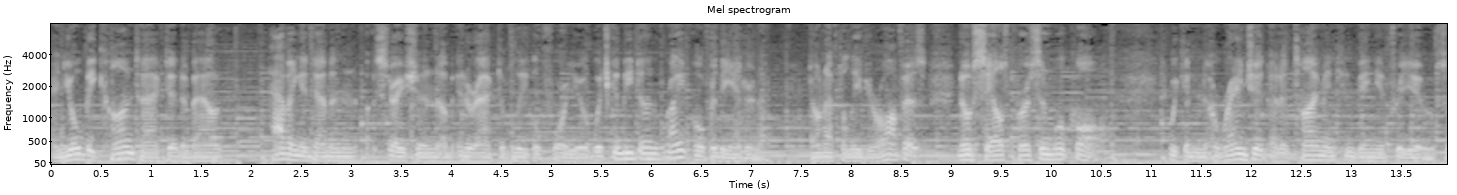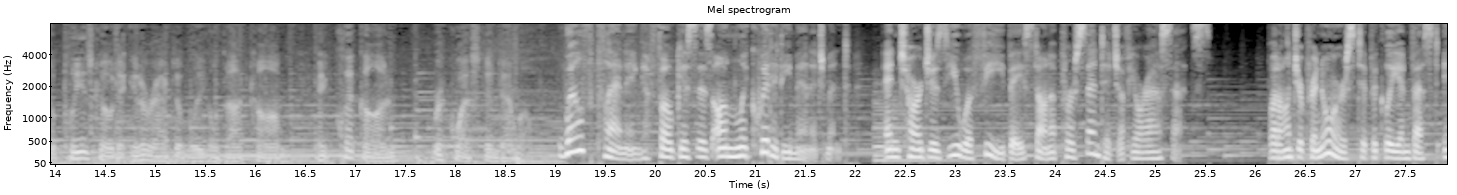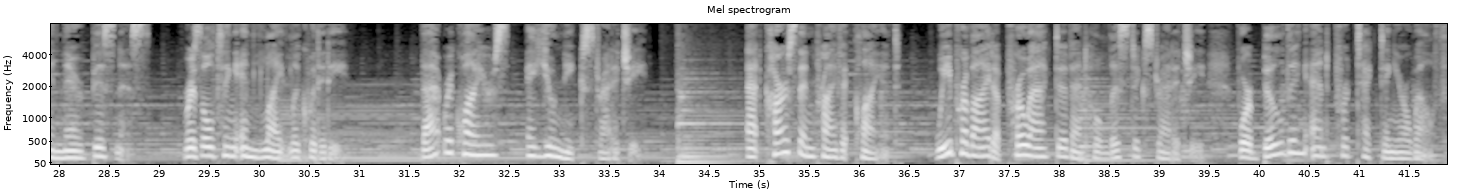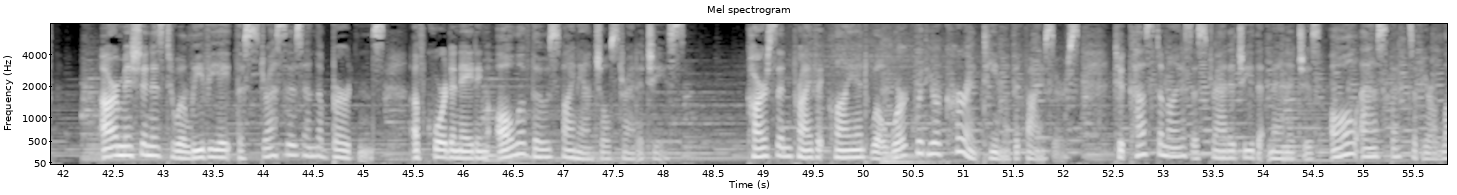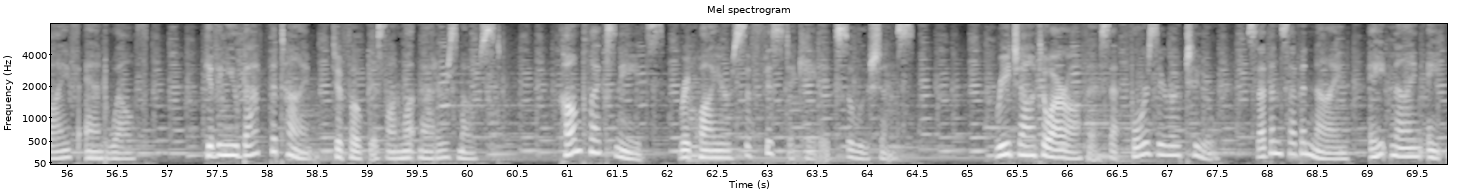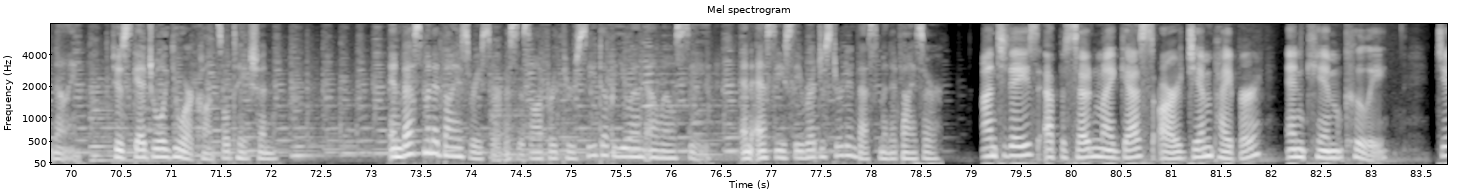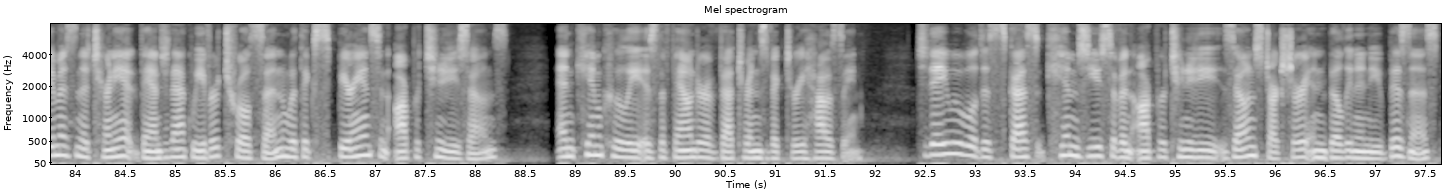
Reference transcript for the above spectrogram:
and you'll be contacted about having a demonstration of interactive legal for you, which can be done right over the internet. Don't have to leave your office. No salesperson will call. We can arrange it at a time inconvenient for you. So please go to interactivelegal.com and click on Request a Demo. Wealth planning focuses on liquidity management and charges you a fee based on a percentage of your assets. But entrepreneurs typically invest in their business resulting in light liquidity. That requires a unique strategy. At Carson Private Client, we provide a proactive and holistic strategy for building and protecting your wealth. Our mission is to alleviate the stresses and the burdens of coordinating all of those financial strategies. Carson Private Client will work with your current team of advisors to customize a strategy that manages all aspects of your life and wealth giving you back the time to focus on what matters most. Complex needs require sophisticated solutions. Reach out to our office at 402 779 8989 to schedule your consultation. Investment advisory services offered through CWM LLC, an SEC registered investment advisor. On today's episode, my guests are Jim Piper and Kim Cooley. Jim is an attorney at Vandenack Weaver Trulson with experience in opportunity zones, and Kim Cooley is the founder of Veterans Victory Housing. Today, we will discuss Kim's use of an opportunity zone structure in building a new business.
